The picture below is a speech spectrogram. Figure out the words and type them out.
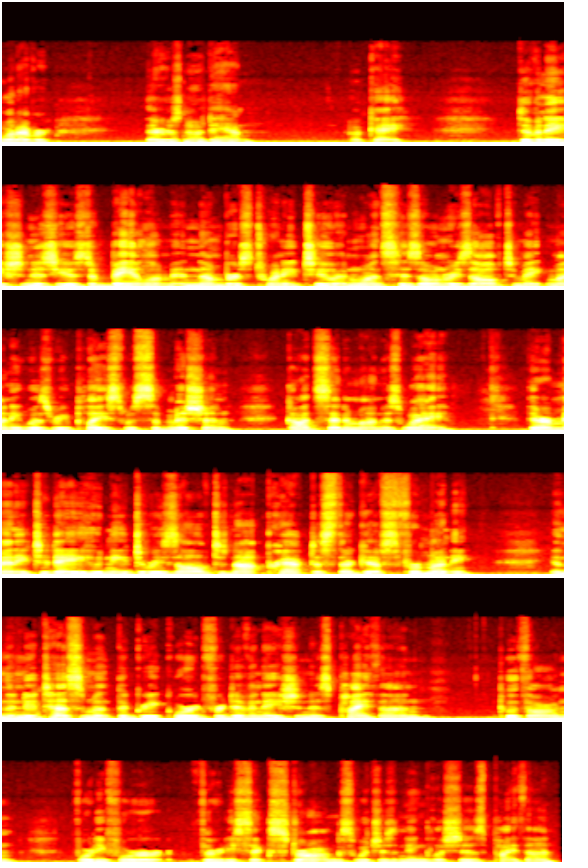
whatever, there is no Dan. Okay. Divination is used of Balaam in Numbers 22, and once his own resolve to make money was replaced with submission, God sent him on his way. There are many today who need to resolve to not practice their gifts for money. In the New Testament, the Greek word for divination is python, puthon, 4436 Strongs, which is in English is python.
